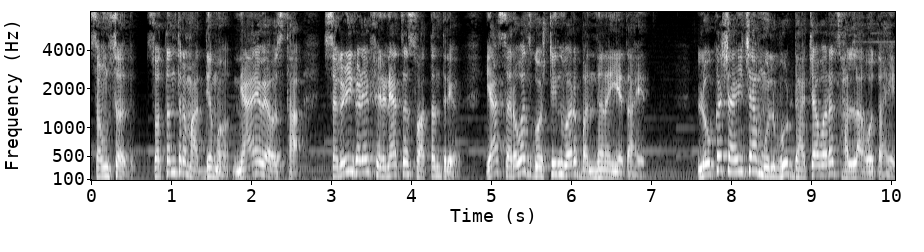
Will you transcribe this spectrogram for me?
संसद स्वतंत्र माध्यम न्याय व्यवस्था सगळीकडे फिरण्याचं स्वातंत्र्य या सर्वच गोष्टींवर बंधनं येत आहेत. लोकशाहीच्या मूलभूत ढाच्यावरच हल्ला होत आहे.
